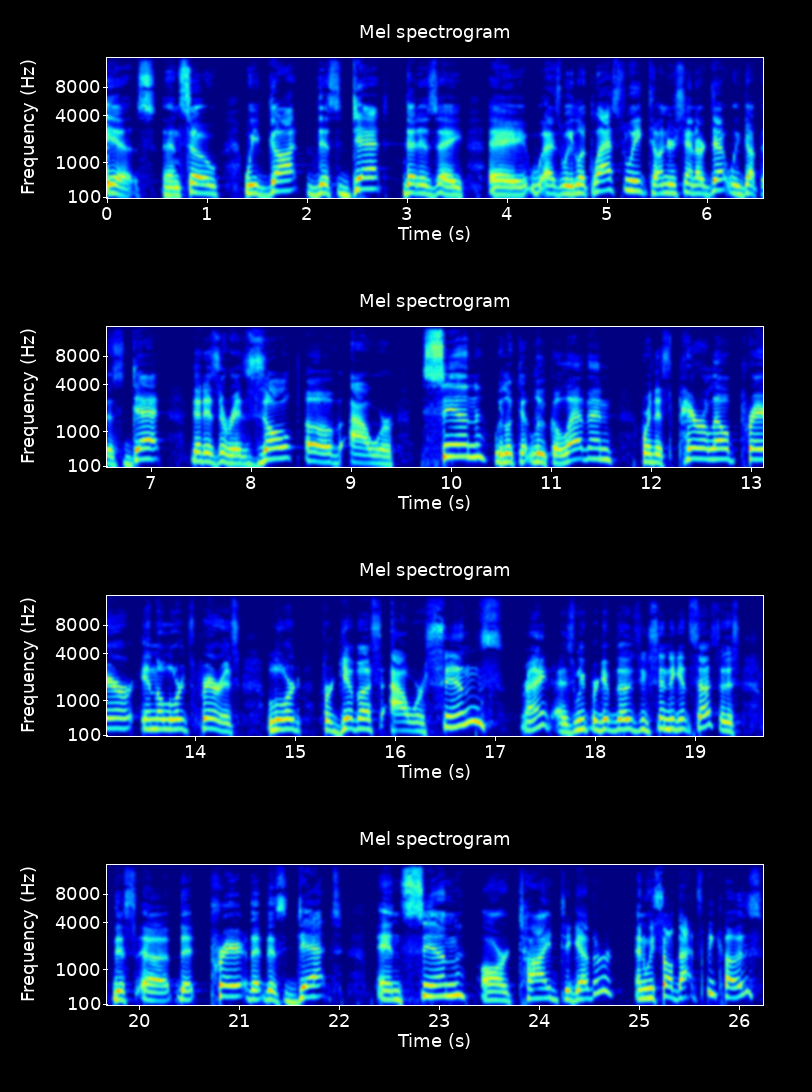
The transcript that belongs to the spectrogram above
is. And so we've got this debt that is a, a, as we looked last week to understand our debt, we've got this debt that is a result of our sin. We looked at Luke 11, where this parallel prayer in the Lord's Prayer is, Lord, forgive us our sins, right? As we forgive those who've sinned against us. So this, this, uh, that prayer, that this debt and sin are tied together. And we saw that's because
